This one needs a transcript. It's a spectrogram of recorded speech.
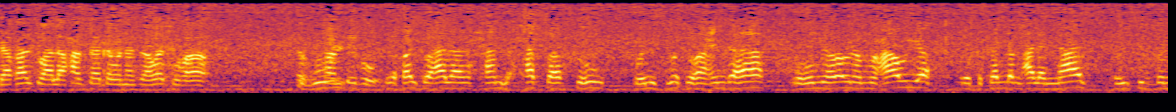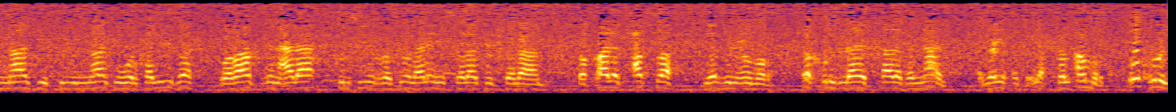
دخلت على حفصة ونساوتها يقول دخلت على حفصة أخته ونسوتها عندها وهم يرون معاوية يتكلم على الناس ويسب الناس ويشتم الناس وهو الخليفة وراكب على كرسي الرسول عليه الصلاة والسلام. فقالت حفصة يا ابن عمر اخرج لا يتخالف الناس هذا يحصل أمر. اخرج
